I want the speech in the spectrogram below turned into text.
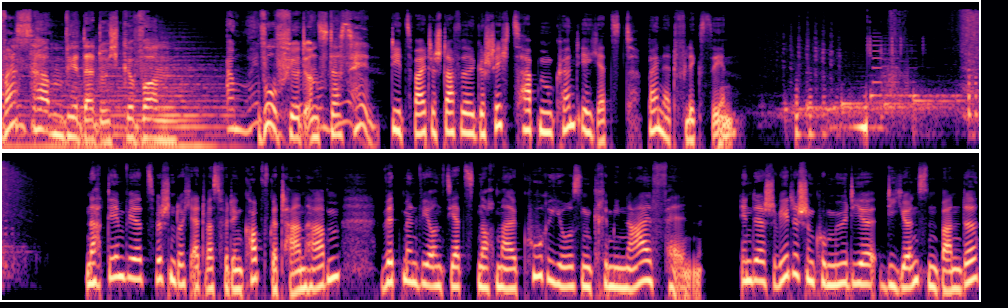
Was haben wir dadurch gewonnen? Wo führt uns das hin? Die zweite Staffel Geschichtshappen könnt ihr jetzt bei Netflix sehen. Nachdem wir zwischendurch etwas für den Kopf getan haben, widmen wir uns jetzt nochmal kuriosen Kriminalfällen. In der schwedischen Komödie Die Jönsson-Bande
